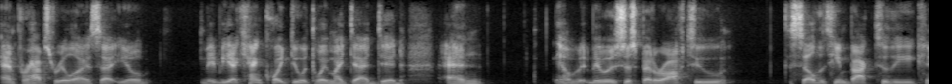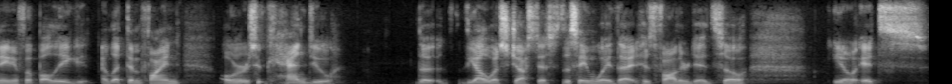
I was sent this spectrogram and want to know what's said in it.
and perhaps realized that you know maybe I can't quite do it the way my dad did, and you know it was just better off to sell the team back to the Canadian Football League and let them find owners who can do the the Alouettes justice the same way that his father did. So, you know, it's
